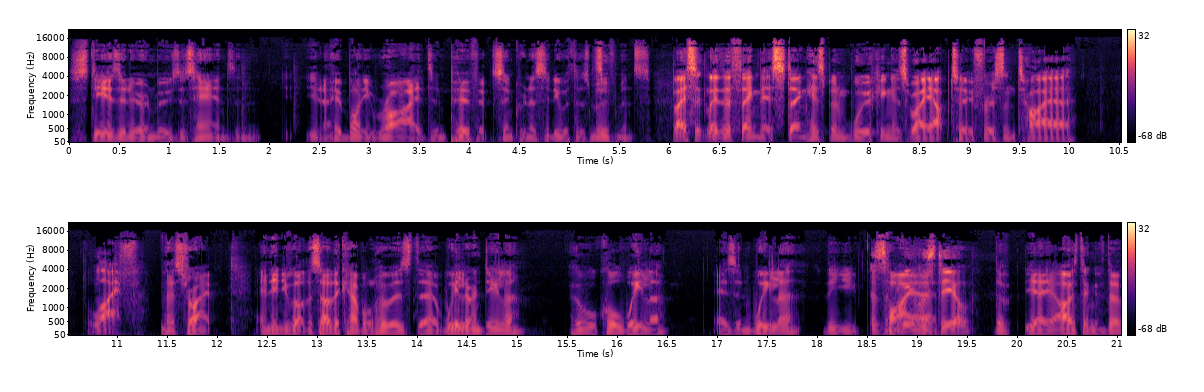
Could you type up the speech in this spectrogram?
stares at her and moves his hands, and you know her body writhes in perfect synchronicity with his movements. Basically, the thing that Sting has been working his way up to for his entire life. That's right. And then you've got this other couple who is the Wheeler and Dealer, who we'll call Wheeler, as in Wheeler, the Is in fire- Wheeler's deal? The yeah, yeah, I was thinking of the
